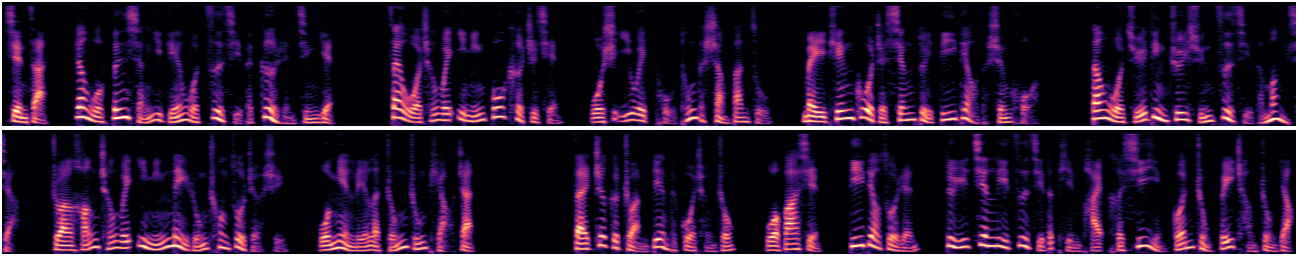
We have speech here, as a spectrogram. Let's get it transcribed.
现在，让我分享一点我自己的个人经验。在我成为一名播客之前。我是一位普通的上班族，每天过着相对低调的生活。当我决定追寻自己的梦想，转行成为一名内容创作者时，我面临了种种挑战。在这个转变的过程中，我发现低调做人对于建立自己的品牌和吸引观众非常重要。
